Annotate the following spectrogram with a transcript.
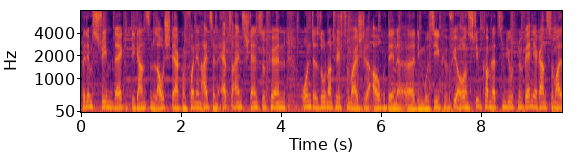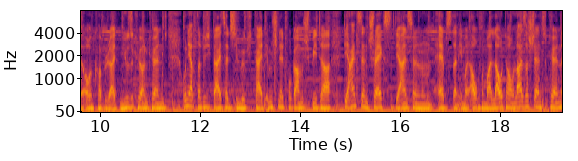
mit dem Stream Deck die ganzen Lautstärken von den einzelnen Apps einstellen zu können und so natürlich zum Beispiel auch den, äh, die Musik für euren Stream komplett zu muten, wenn ihr ganz normal euren Copyright Music hören könnt. Und ihr habt natürlich gleichzeitig die Möglichkeit im Schnittprogramm später die einzelnen Tracks, die einzelnen Apps dann eben auch nochmal lauter und leiser stellen zu können,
